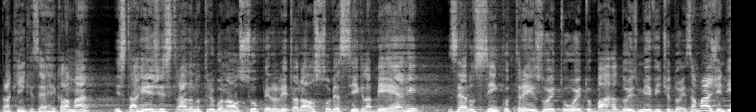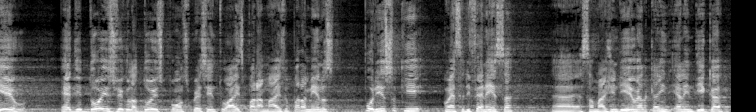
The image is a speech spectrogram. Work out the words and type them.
para quem quiser reclamar, está registrada no Tribunal Superior Eleitoral sob a sigla BR 05388-2022. A margem de erro é de 2,2 pontos percentuais para mais ou para menos, por isso que, com essa diferença, eh, essa margem de erro ela, indica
